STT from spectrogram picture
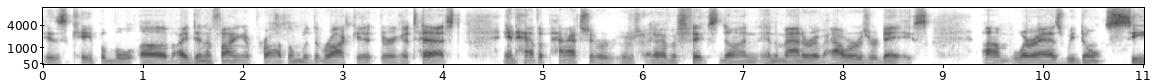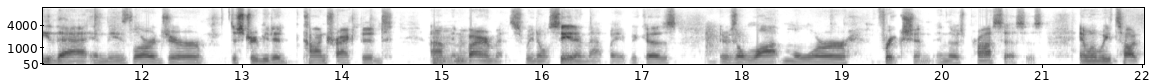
is capable of identifying a problem with the rocket during a test and have a patch or, or have a fix done in a matter of hours or days. Um, whereas we don't see that in these larger distributed contracted um, Mhm. environments. We don't see it in that way because there's a lot more friction in those processes. And when we talk,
